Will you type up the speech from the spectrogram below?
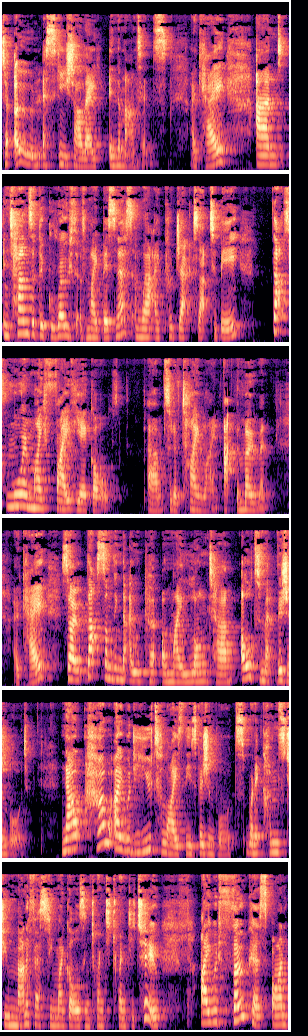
to own a ski chalet in the mountains. Okay, and in terms of the growth of my business and where I project that to be, that's more in my five year goal um, sort of timeline at the moment. Okay, so that's something that I would put on my long term ultimate vision board. Now, how I would utilize these vision boards when it comes to manifesting my goals in 2022, I would focus on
